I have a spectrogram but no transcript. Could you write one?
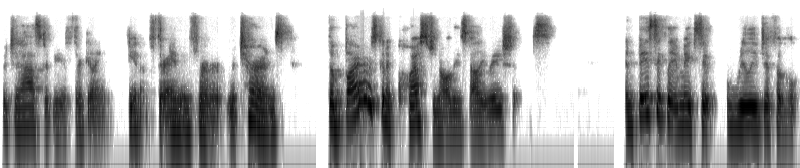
which it has to be if they're getting, you know, if they're aiming for returns, the buyer is going to question all these valuations. And basically, it makes it really difficult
